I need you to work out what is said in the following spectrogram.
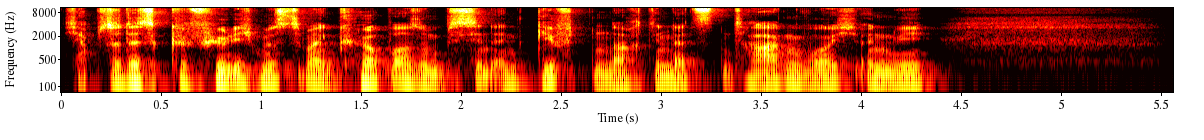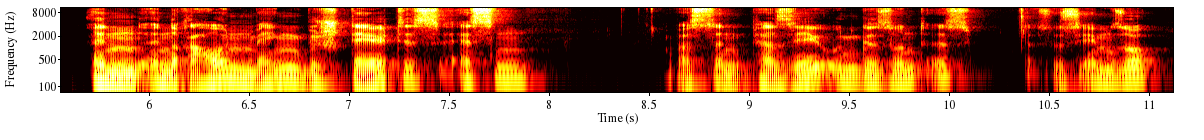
Ich habe so das Gefühl, ich müsste meinen Körper so ein bisschen entgiften nach den letzten Tagen, wo ich irgendwie in, in rauen Mengen bestelltes Essen, was dann per se ungesund ist, das ist eben so,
